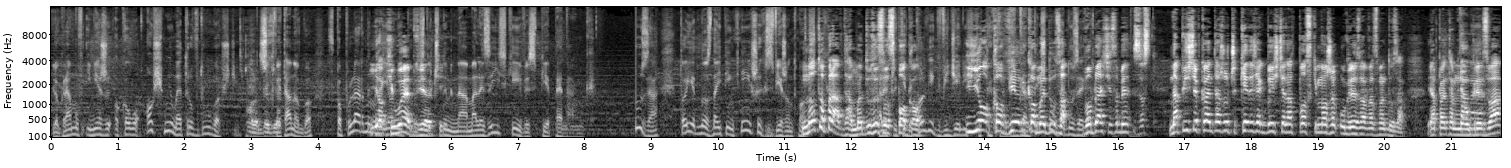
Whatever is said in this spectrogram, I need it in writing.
kilogramów i mierzy około 8 metrów długości. Ale bydle. Schwytano go w popularnym Jaki rejonie łeb turystycznym na malezyjskiej wyspie Penang. Meduza to jedno z najpiękniejszych zwierząt morskich. No to prawda, meduzy Ale są czy spoko. kiedykolwiek widzieliście I oko taką wielka gigantyczną meduza. meduzę, Wyobraźcie sobie, napiszcie w komentarzu, czy kiedyś jak byliście nad Polskim Morzem ugryzła was meduza. Ja pamiętam, mnie ugryzła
